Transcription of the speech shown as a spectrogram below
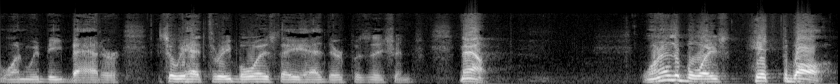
one would be batter. So we had three boys. They had their positions. Now, one of the boys hit the ball,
